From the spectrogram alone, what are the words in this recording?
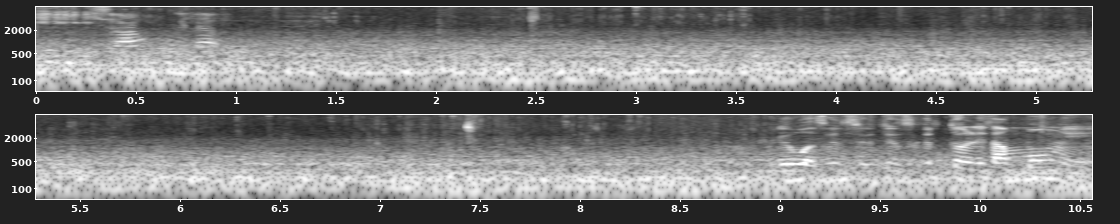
Ih, sama lah. seketul dia sambung ni.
